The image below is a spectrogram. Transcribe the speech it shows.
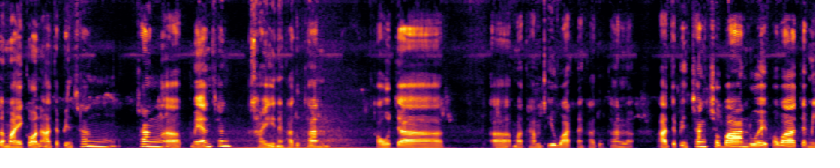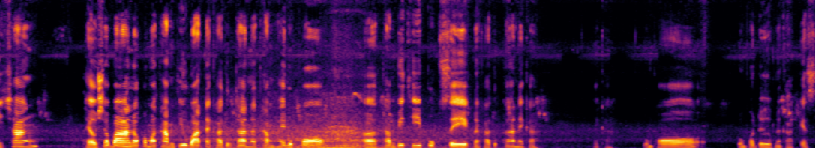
สมัยก่อนอาจจะเป็นช่างช่างเอ่อแม้นช่างไข่นะคะ ทุกท่านเขาจะมาทำที่วัดนะคะ ทุกท่านแล้ว อาจจะเป็นช่างชาวบ้านด้วย เพราะว่าจะมีช่างแถวชาวบ้านแล้วก็มาทำที่วัดนะคะ ทุกท่านนะทำให้หลวงพ่ออ่อทำพิธีปลุกเสกนะคะ ทุกท่านเนี่ยค่ะนี่ค่ะหลวงพ่อหลวงพ่อเดิมนะคะ แกะส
